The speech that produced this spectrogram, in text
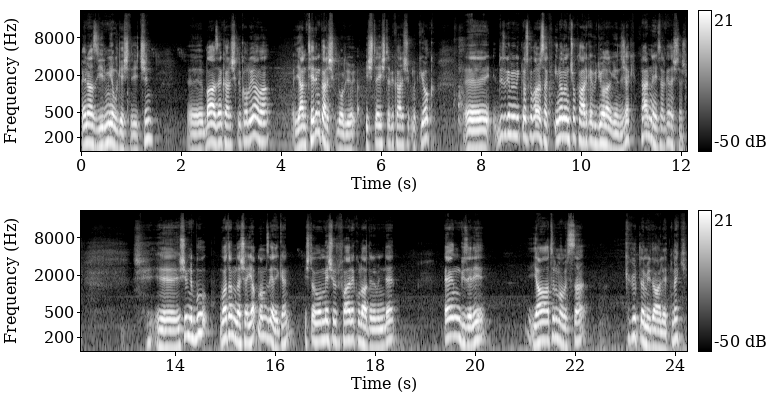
en az 20 yıl geçtiği için eee, bazen karışıklık oluyor ama yani terim karışıklığı oluyor. İşte işte bir karışıklık yok. Eee, düzgün bir mikroskop alırsak inanın çok harika videolar gelecek. Her neyse arkadaşlar. Ee, şimdi bu vatandaşa yapmamız gereken işte o meşhur fare kulağı döneminde en güzeli yağ atılmamışsa kükürtle müdahale etmek.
